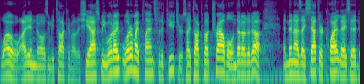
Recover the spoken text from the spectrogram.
whoa, I didn't know I was going to be talking about this. She asked me, what, I, what are my plans for the future? So I talked about travel and da da da da. And then as I sat there quietly, I said,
